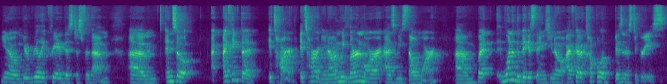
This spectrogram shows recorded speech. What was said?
you know you really created this just for them um, and so I, think that it's hard. It's hard, you know, and we learn more as we sell more. Um, but one of the biggest things, you know, I've got a couple of business degrees,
